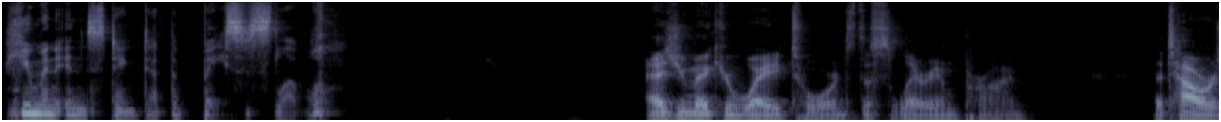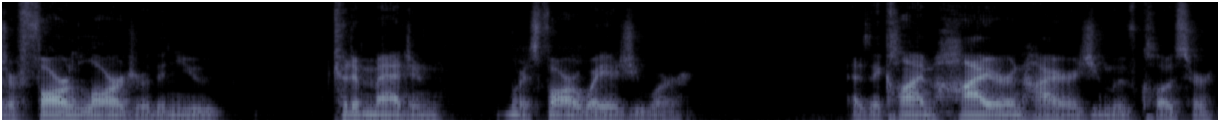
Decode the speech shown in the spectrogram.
human instinct at the basis level. As you make your way towards the Solarium Prime, the towers are far larger than you could imagine or as far away as you were. As they climb higher and higher as you move closer,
